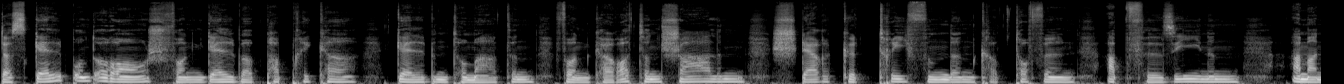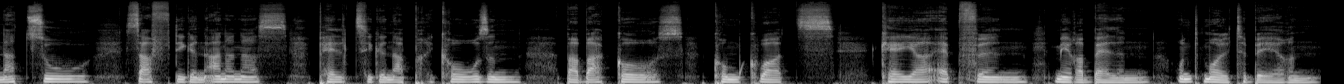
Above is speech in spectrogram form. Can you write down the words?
Das Gelb und Orange von gelber Paprika, gelben Tomaten, von Karottenschalen, stärketriefenden Kartoffeln, Apfelsinen, Amanatsu, saftigen Ananas, pelzigen Aprikosen, Babakos, Kumquats, Kea-Äpfeln, Mirabellen und Moltebeeren.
